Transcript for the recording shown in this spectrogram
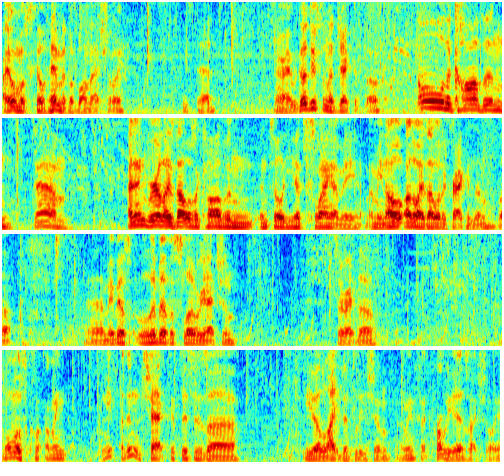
I almost killed him with a bomb, actually. He's dead. Alright, we gotta do some objective, though. Oh, the carbon! Damn. I didn't realize that was a carbon until he had swang at me. I mean, otherwise I would have cracked him, but uh, maybe it was a little bit of a slow reaction. It's alright though. I'm almost. I mean, I didn't check if this is uh, either light depletion. I mean, it probably is actually.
